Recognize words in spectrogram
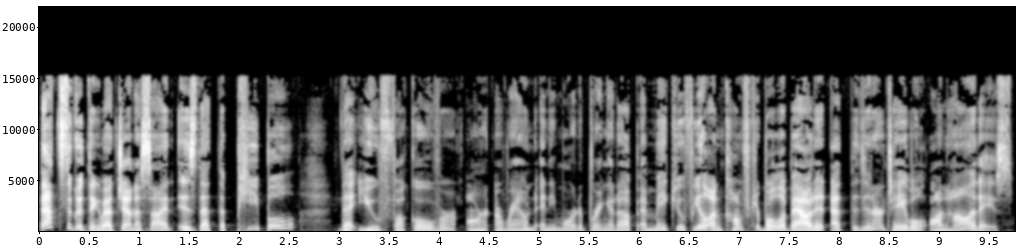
that's the good thing about genocide is that the people that you fuck over aren't around anymore to bring it up and make you feel uncomfortable about it at the dinner table on holidays.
